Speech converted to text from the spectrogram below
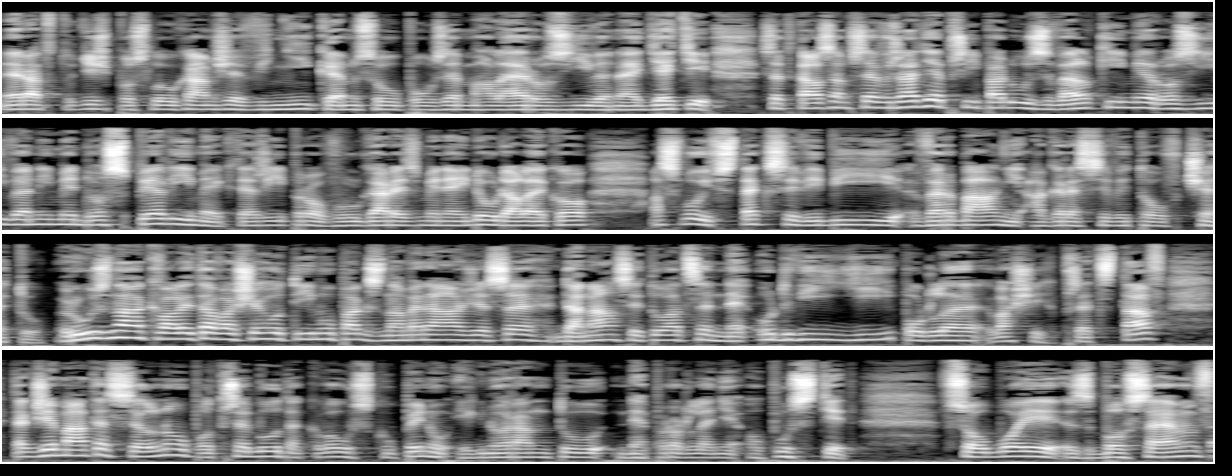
Nerad totiž poslouchám, že vníkem jsou pouze malé rozjívené děti. Setkal jsem se v řadě případů s velkými rozjívenými dospělými, kteří pro vulgarizmy nejdou daleko a svůj vztek si vybíjí verbální agresivitou v četu. Různá kvalita vašeho týmu pak znamená, že se daná situace neodvíjí podle vašich představ, takže máte silnou potřebu takovou skupinu ignorantů neprodleně opustit. V souboji s bosem v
